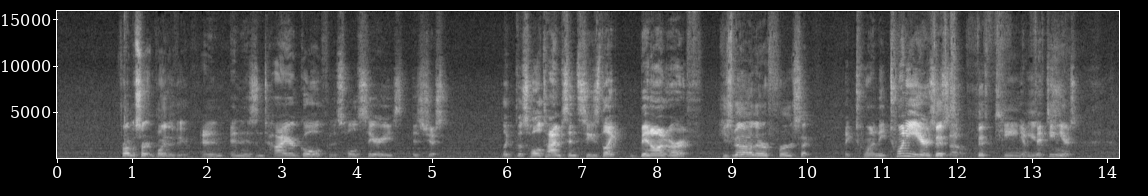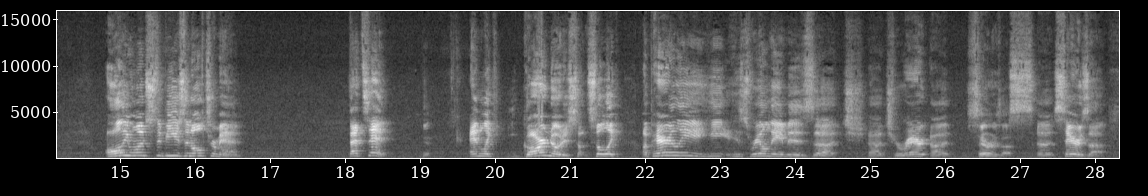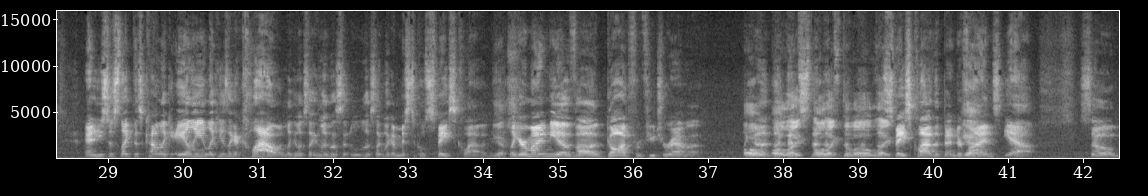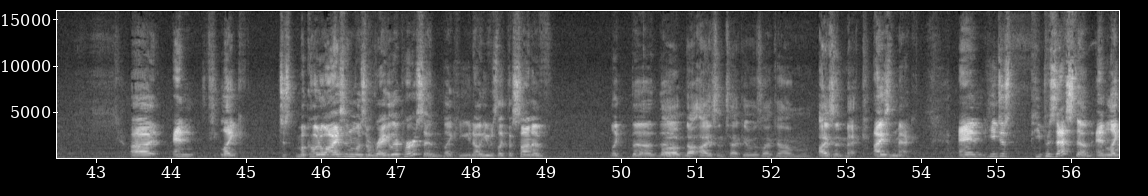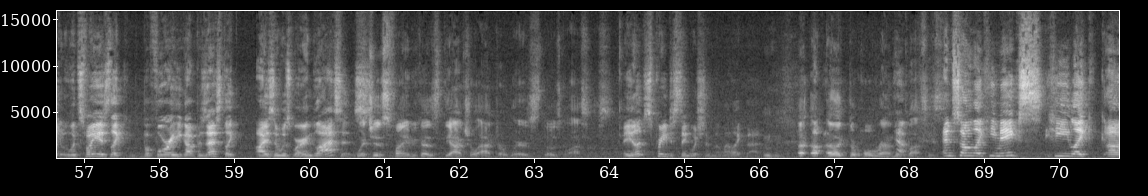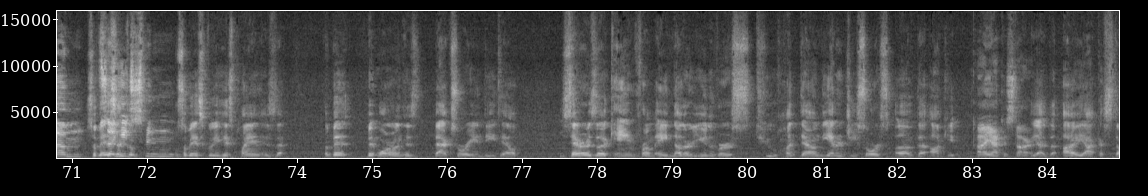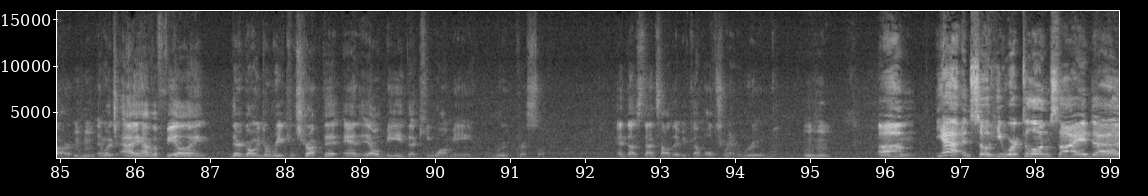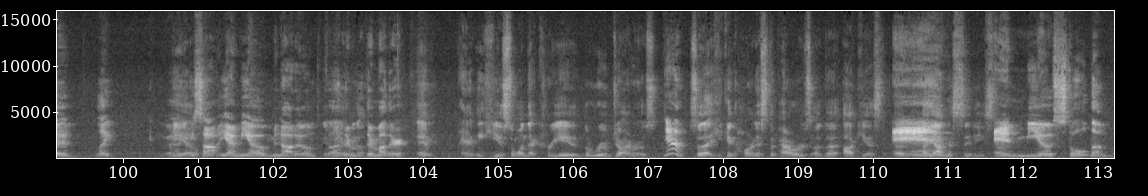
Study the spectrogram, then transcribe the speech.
From a certain point of view. And and his entire goal for this whole series is just like this whole time since he's like been on Earth, He's been on Earth for sec- like 20, 20 years 15, or so. 15 Yeah, years. 15 years. All he wants to be is an Ultraman. That's it. Yeah. And like Gar noticed something. So like apparently he his real name is uh, Ch- uh, Chirer, uh, S- uh, Serza, and he's just like this kind of like alien, like he's like a cloud, like it looks like it looks, looks like like a mystical space cloud. Yes. Like it reminded me of uh, God from Futurama. Oh, the- the- oh, like, that's oh, like the, little, like, space cloud that Bender Yeah. finds. Yeah. So, uh, and like, just Makoto Aizen was a regular person. Like you know, he was like the son of, like the the uh, not Aizentech, it was like, um, Eisenmech. Eisenmech, and he just he possessed him. And like, what's funny is like before he got possessed, like Aizen was wearing glasses, Which is funny because the actual actor wears those glasses. he looks pretty distinguished in them. I like that. I, I, I like the whole round Yeah. glasses. And so like he makes he like um So so basically- he's just been So basically, his plan is that a bit bit more on his backstory in detail. Saraza came from another universe to hunt down the energy source of the Aki, Ayaka Star. yeah, the Ayaka star, Mhm. in which I have a feeling they're going to reconstruct it and it'll be the Kiwami Rube crystal, and thus that's how they become Ultraman Rube. Mm-hmm. Um, yeah, and so he worked alongside, uh, like, uh, Mio. Isa- yeah, Mio Minato, Yeah, uh, Mio their, Minato. their mother. And apparently he is the one that created the Rube gyros Yeah. so that he can harness the powers of the Akia, st- uh, And- Ayaka City stuff. And Mio stole them.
